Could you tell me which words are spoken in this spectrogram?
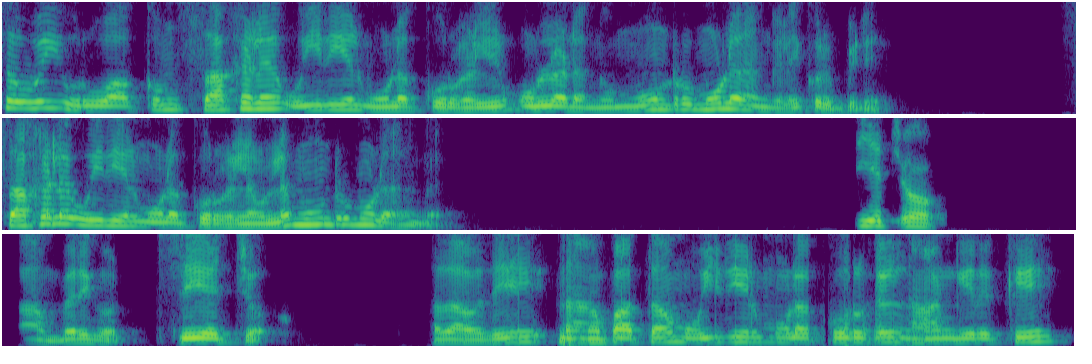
செவ்வை உருவாக்கும் சகல உயிரியல் மூலக்கூறுகளில் உள்ளடங்கும் மூன்று மூலகங்களை குறிப்பிடு. சகல உயிரியல் மூலக்கூறுகளில் உள்ள மூன்று மூலகங்கள். ஆம் வெரி குட் சிஹெச்ஓ அதாவது நாங்க பார்த்தோம் உயிரியல் மூலக்கூறுகள் நான்கு இருக்கு.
